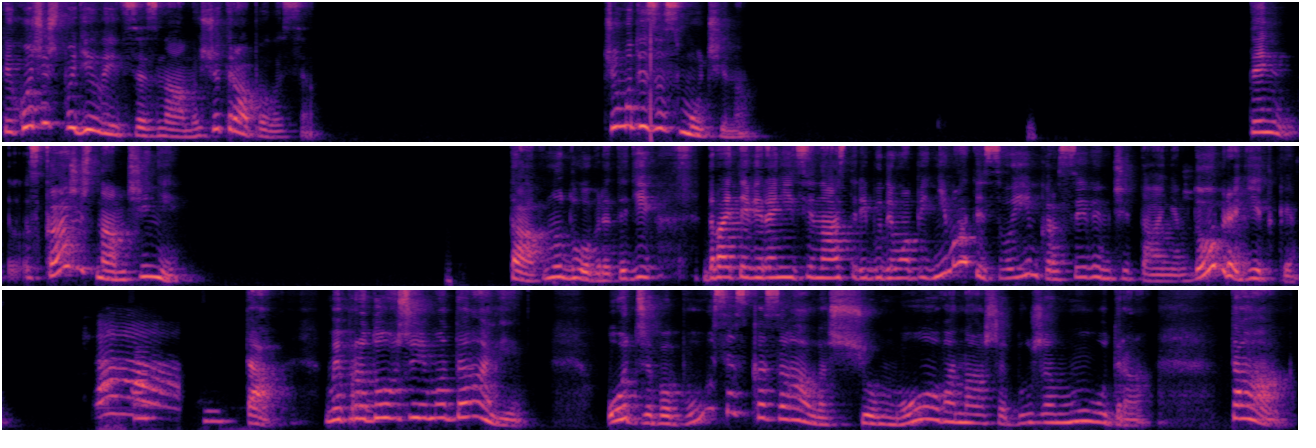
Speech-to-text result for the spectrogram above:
Ти хочеш поділитися з нами? Що трапилося? Чому ти засмучена? Ти скажеш нам чи ні? Так, ну добре, тоді давайте Віроніці настрій будемо піднімати своїм красивим читанням. Добре, дітки? Так. Так, ми продовжуємо далі. Отже, бабуся сказала, що мова наша дуже мудра. Так,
